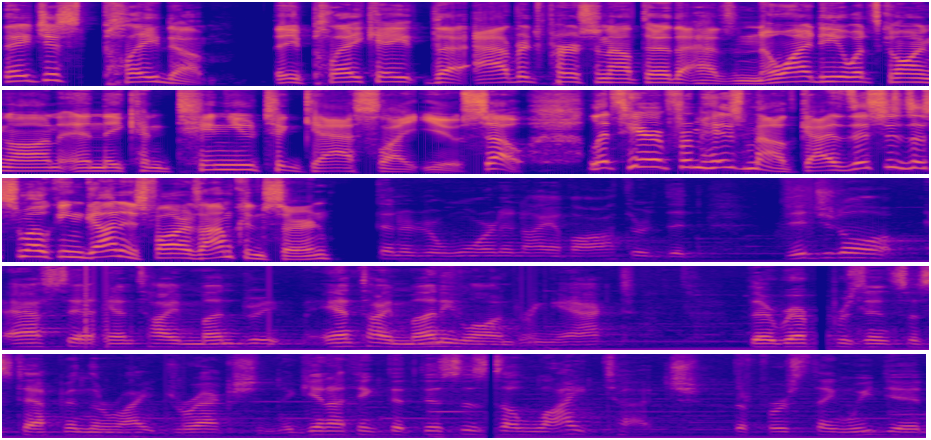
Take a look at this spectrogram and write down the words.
They just play dumb. They placate the average person out there that has no idea what's going on and they continue to gaslight you. So let's hear it from his mouth, guys. This is the smoking gun as far as I'm concerned. Senator Warren and I have authored the Digital Asset Anti-Money Anti-Money Laundering Act that represents a step in the right direction. Again, I think that this is a light touch. The first thing we did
